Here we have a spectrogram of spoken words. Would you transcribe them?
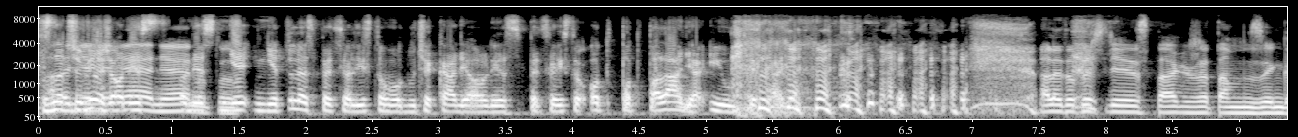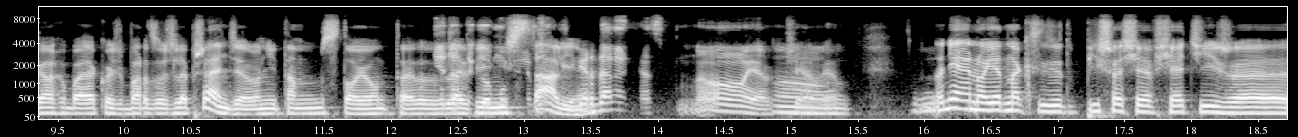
To znaczy, nie, wiesz, nie, on nie, jest, nie, on no jest to- nie, nie tyle specjalistą od uciekania, on jest specjalistą od podpalania i uciekania. Ale to też nie jest tak, że tam Zynga chyba jakoś bardzo źle wszędzie. Oni tam stoją te lepiej niż stali. nie? spierdalania. No, ja, czy ja wiem. No nie, no jednak pisze się w sieci, że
